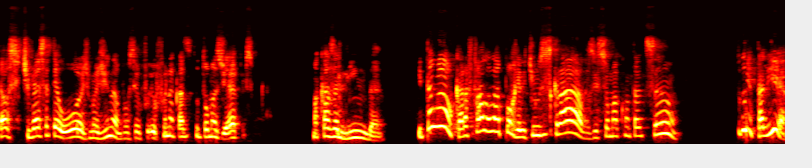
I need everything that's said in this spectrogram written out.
então, se tivesse até hoje, imagina, você, eu fui na casa do Thomas Jefferson, uma casa linda. E tá lá, o cara fala lá, porra, ele tinha uns escravos, isso é uma contradição. Tudo bem, tá ali, é,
